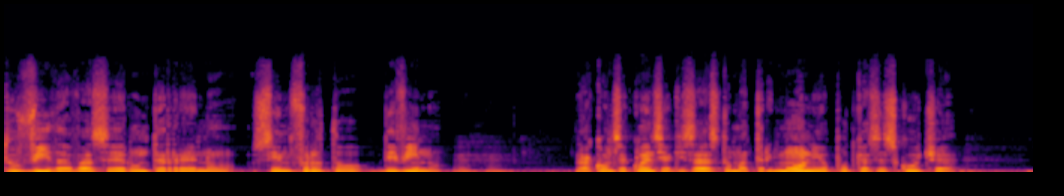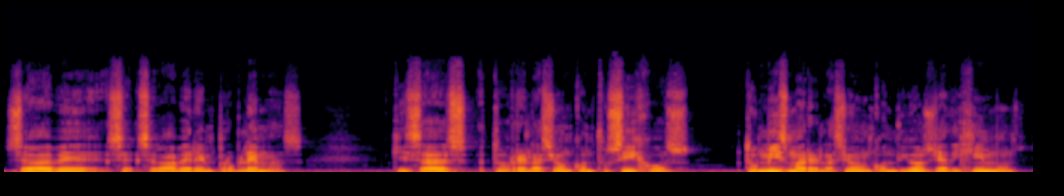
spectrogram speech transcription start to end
tu vida va a ser un terreno sin fruto divino. Ujú. A consecuencia, quizás tu matrimonio, podcast escucha, se va a ver, se, se va a ver en problemas. Quizás tu relación con tus hijos, tu misma relación con Dios, ya dijimos.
